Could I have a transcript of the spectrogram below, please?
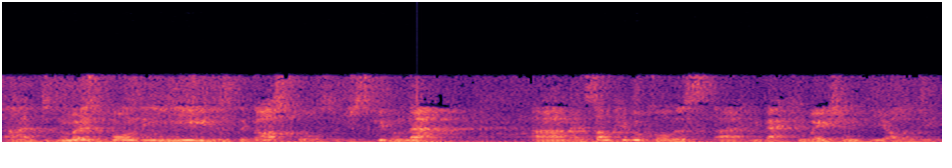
uh, the most important thing you need is the gospel, so just give them that. Um, and some people call this uh, evacuation theology.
